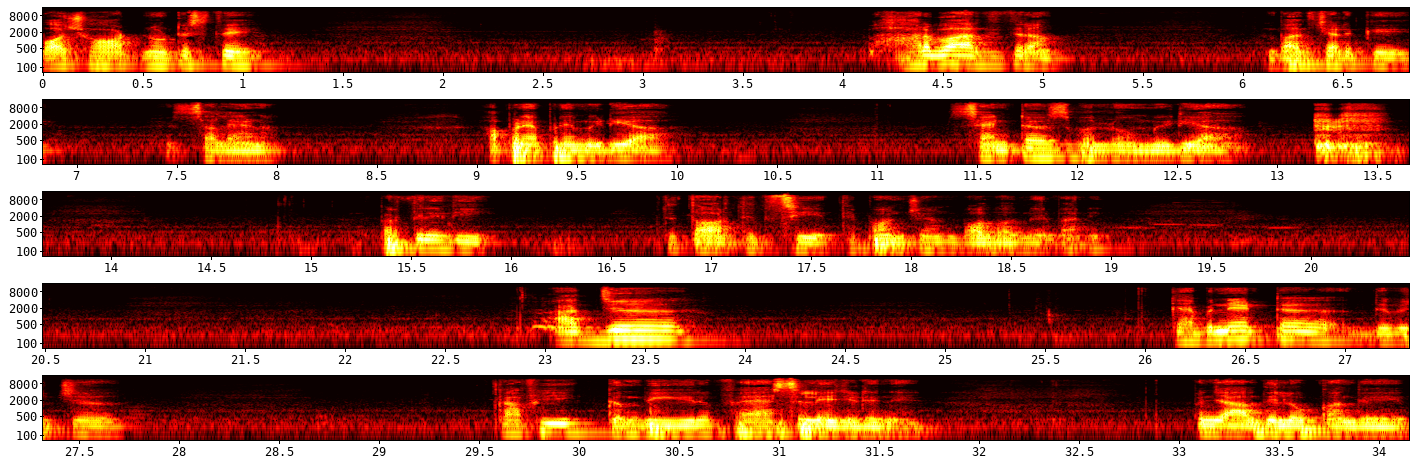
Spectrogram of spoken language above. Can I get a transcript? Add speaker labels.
Speaker 1: ਬਹੁਤ short notice ਤੇ ਹਰ ਵਾਰ ਦੀ ਤਰ੍ਹਾਂ ਵੱਧ ਚੜ ਕੇ ਹਿੱਸਾ ਲੈਣ, ਆਪਣੇ ਆਪਣੇ ਮੀਡੀਆ ਸੈਂਟਰਸ ਵੱਲੋਂ ਮੀਡੀਆ ਪ੍ਰਤੀਨਿਧੀ ਦੇ ਤੌਰ ਤੇ ਤੁਸੀਂ ਇੱਥੇ ਪਹੁੰਚੇ ਹੋ। ਬਹੁਤ ਬਹੁਤ ਮਿਹਰਬਾਨੀ। ਅੱਜ ਕੈਬਨਿਟ ਦੇ ਵਿੱਚ ਕਾਫੀ ਗੰਭੀਰ ਫੈਸਲੇ ਜਿਹੜੇ ਨੇ ਪੰਜਾਬ ਦੇ ਲੋਕਾਂ ਦੇ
